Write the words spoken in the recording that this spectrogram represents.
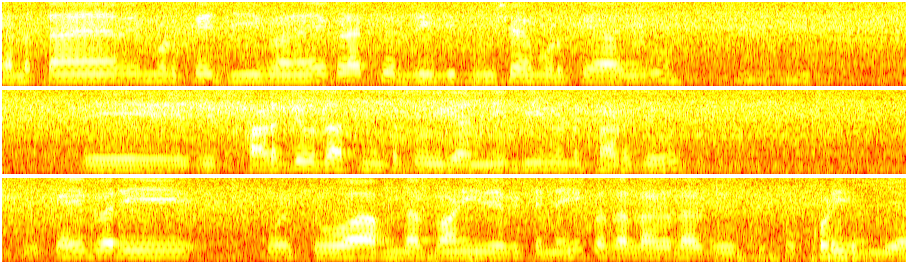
ਗੱਲ ਤਾਂ ਐ ਵੀ ਮੁੜ ਕੇ ਜੀਵਨ ਇਹ ਕਿਹੜਾ ਚੁਰਲੀ ਦੀ ਪੂਛ ਹੈ ਮੁੜ ਕੇ ਆ ਜੂ ਤੇ ਵੀ ਖੜ ਜਾਓ 10 ਮਿੰਟ ਕੋਈ ਗੱਲ ਨਹੀਂ 20 ਮਿੰਟ ਖੜ ਜਾਓ। ਤੇ ਕਈ ਵਾਰੀ ਕੋਈ ਟੋਆ ਹੁੰਦਾ ਪਾਣੀ ਦੇ ਵਿੱਚ ਨਹੀਂ ਪਤਾ ਲੱਗਦਾ ਕਿ ਉਖੜੀ ਹੁੰਦੀ ਆ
